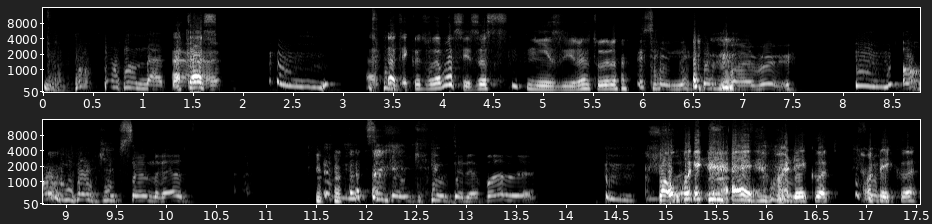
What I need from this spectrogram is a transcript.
Nathan! Attends, Attends, t'écoutes vraiment ces hosties de niaiseries-là, toi, là? C'est Nathan Barber! Oh, Mel Gibson Red! tu sais quand il écrit au téléphone, là? Owen, hey, on écoute, on écoute.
